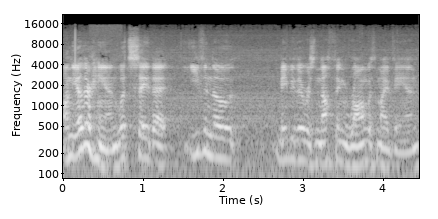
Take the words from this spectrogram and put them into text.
On the other hand, let's say that even though maybe there was nothing wrong with my van,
